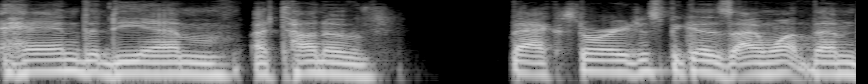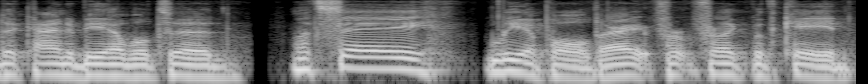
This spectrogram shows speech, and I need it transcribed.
hand the DM a ton of backstory just because I want them to kind of be able to let's say Leopold, all right, for, for like with Cade.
